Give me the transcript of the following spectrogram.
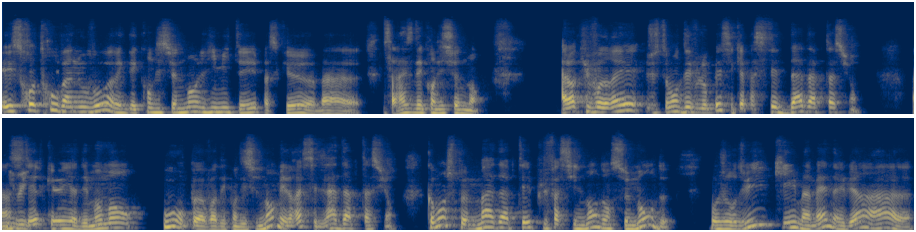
et ils se retrouvent à nouveau avec des conditionnements limités parce que bah, ça reste des conditionnements. Alors qu'il faudrait justement développer ces capacités d'adaptation. Hein, oui. C'est-à-dire qu'il y a des moments où on peut avoir des conditionnements, mais le reste, c'est l'adaptation. Comment je peux m'adapter plus facilement dans ce monde aujourd'hui qui m'amène eh bien, à,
